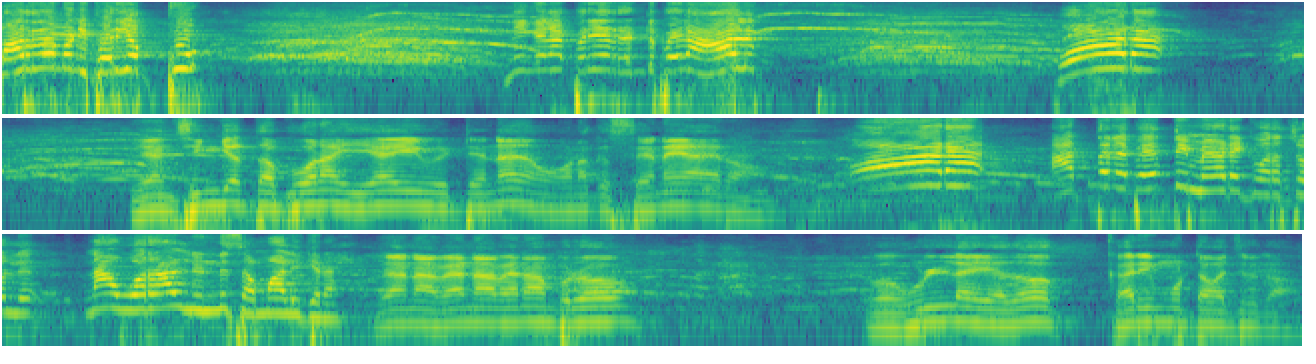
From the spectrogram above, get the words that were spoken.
மருதமணி பெரிய பூ நீங்க பெரிய ரெண்டு பேரும் ஆளு. போட. என் சிங்கத்தை பூரா ஏறி விட்டேன்னா உனக்கு சினையாயிரும். போட அத்தனை பேத்தி மேடைக்கு வர சொல்லு. நான் ஒரு ஆள் நின்னு சமாளிக்கிறேன். வேணாம் வேணாம் வேணாம் ப்ரோ இவ உள்ள ஏதோ கறி முட்டை வச்சிருக்கான்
